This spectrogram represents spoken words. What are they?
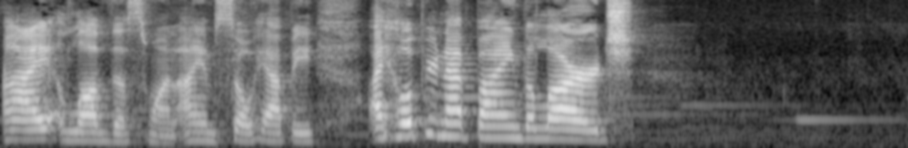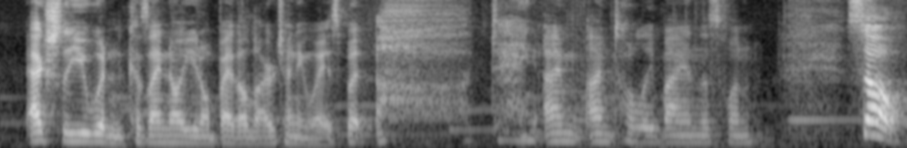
I love this one. I am so happy. I hope you're not buying the large. Actually, you wouldn't because I know you don't buy the large anyways, but oh, dang, I'm, I'm totally buying this one. So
